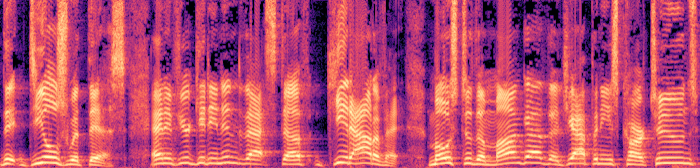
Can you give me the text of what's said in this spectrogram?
that deals with this. And if you're getting into that stuff, get out of it. Most of the manga, the Japanese cartoons,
